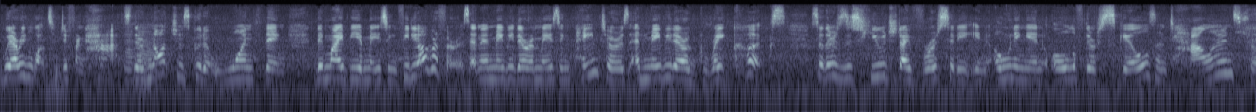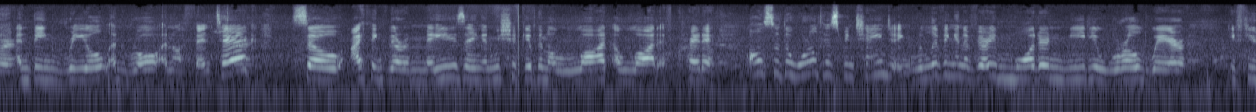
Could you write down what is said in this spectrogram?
wearing lots of different hats. They're Mm-hmm. not just good at one thing. They might be amazing videographers, and then maybe they're amazing painters, and maybe they're great cooks. So there's this huge diversity in owning in all of their skills and talents Sure. and being real and raw and authentic. So I think they're amazing and we should give them a lot, a lot of credit. Also, the world has been changing. We're living in a very modern media world where if you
